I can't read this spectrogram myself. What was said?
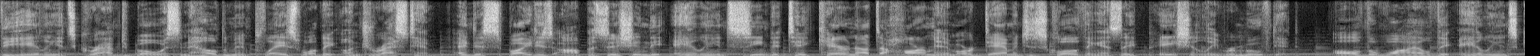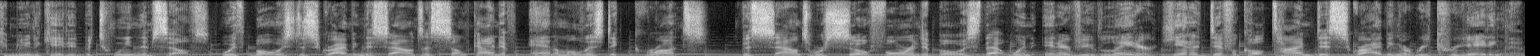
The aliens grabbed Boas and held him in place while they undressed him, and despite his opposition, the aliens seemed to take care not to harm him or damage his clothing as they patiently removed it. All the while, the aliens communicated between themselves, with Boas describing the sounds as some kind of animalistic grunts. The sounds were so foreign to Boas that when interviewed later, he had a difficult time describing or recreating them.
